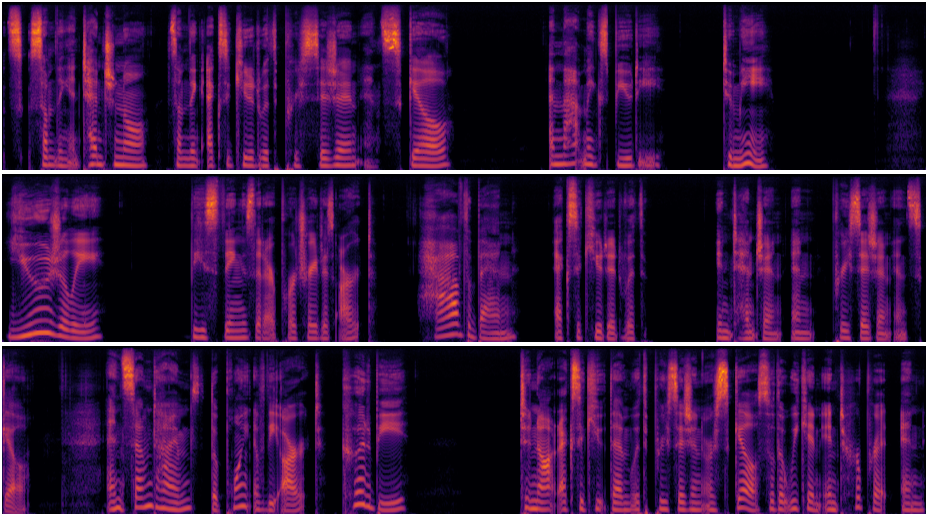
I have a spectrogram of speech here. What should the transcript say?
It's something intentional something executed with precision and skill. And that makes beauty to me. Usually these things that are portrayed as art have been executed with intention and precision and skill. And sometimes the point of the art could be to not execute them with precision or skill so that we can interpret and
